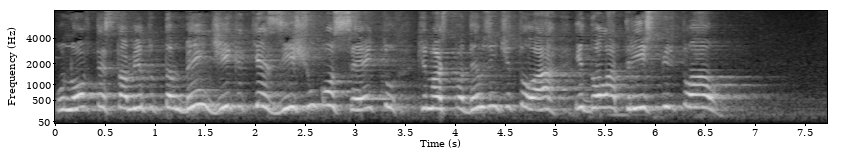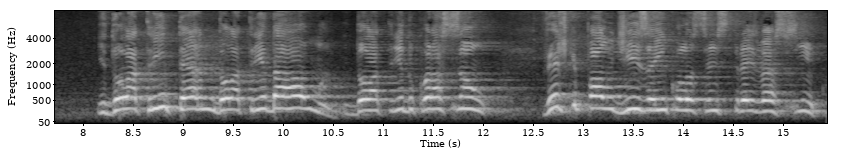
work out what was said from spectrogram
o Novo Testamento também indica que existe um conceito que nós podemos intitular idolatria espiritual. Idolatria interna, idolatria da alma, idolatria do coração. Veja que Paulo diz aí em Colossenses 3, verso 5:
